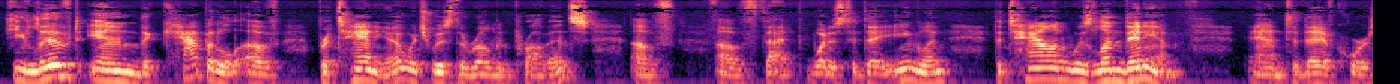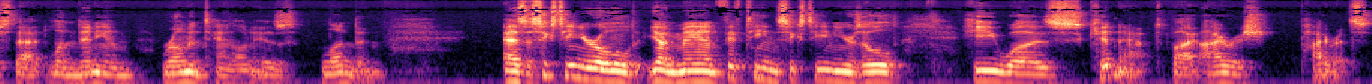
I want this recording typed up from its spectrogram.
He lived in the capital of Britannia, which was the Roman province of, of that, what is today England. The town was Londinium. And today, of course, that Londinium Roman town is London. As a 16 year old young man, 15, 16 years old, he was kidnapped by Irish pirates.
